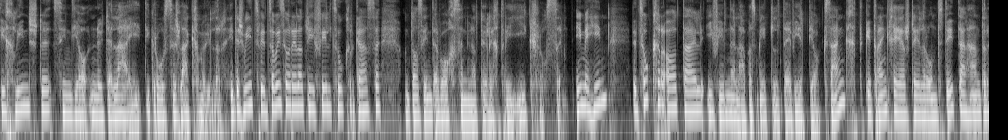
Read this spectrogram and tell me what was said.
die kleinsten sind ja nicht allein, die grossen Schleckmüller. In der Schweiz wird sowieso relativ viel Zucker gegessen und da sind Erwachsene natürlich drin eingeschlossen. Immerhin, der Zuckeranteil in vielen Lebensmitteln der wird ja gesenkt. Getränkehersteller und Detailhändler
